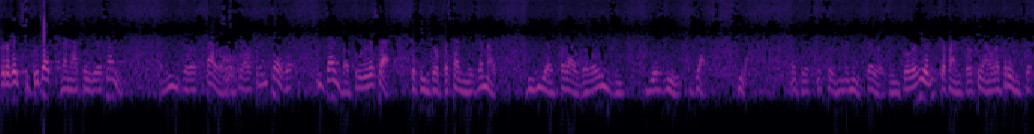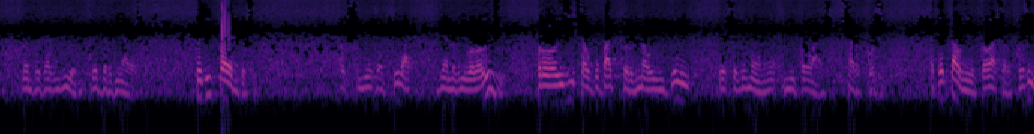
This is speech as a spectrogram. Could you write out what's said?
Però aquest xicotet va anar progressant a dins de l'escala social francesa i tant va progressar que fins al passat mes de maig vivia al Palau de l'Elisi i es diu Jacques Chirac. Aquestes són una mica les vinculacions que fan que al final la premsa doncs acabi dient determinades coses. Petit parèntesi. El senyor Jacques Chirac ja no viu a l'Elisi, però l'Elisi s'ha ocupat per un nou inquilí que s'anomena Nicolás Sarkozy. Aquest tal Nicolás Sarkozy,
